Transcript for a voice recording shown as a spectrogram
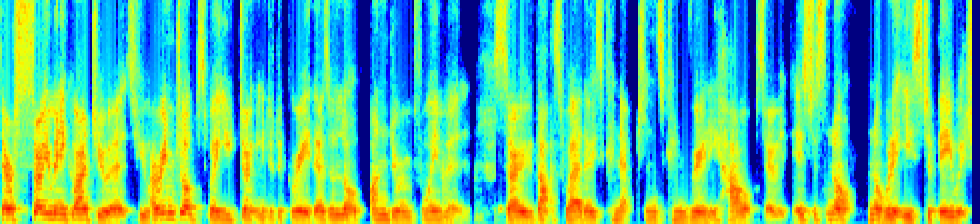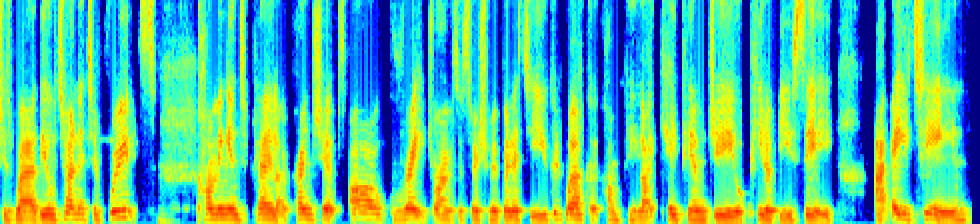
there are so many graduates who are in jobs where you don't need a degree. There's a lot of underemployment. So that's where those connections can really help. So it's just not not what it used to be, which is where the alternative routes coming into play, like apprenticeships, are great drivers of social mobility. You could work at a company like KPMG or PwC at 18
